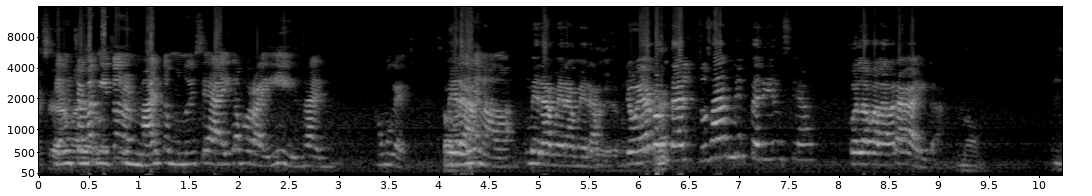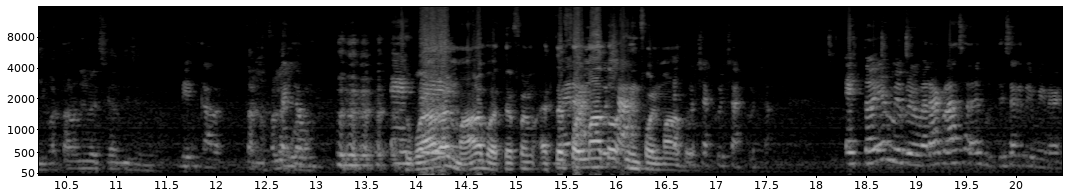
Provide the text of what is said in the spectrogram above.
es un chamaquito normal, todo el mundo dice Aiga por ahí, ¿sabes? Como que no Mira. dije nada. Mira, mira, mira. Yo voy a contar, ¿tú sabes mi experiencia con la palabra aiga? No. Y llegó hasta la universidad diciendo, Bien cabrón. tal no fue la escuela. Perdón. Tú puedes hablar malo, pues este, form- este Mira, formato escucha, informato. Escucha, escucha, escucha. Estoy en mi primera clase de justicia criminal.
